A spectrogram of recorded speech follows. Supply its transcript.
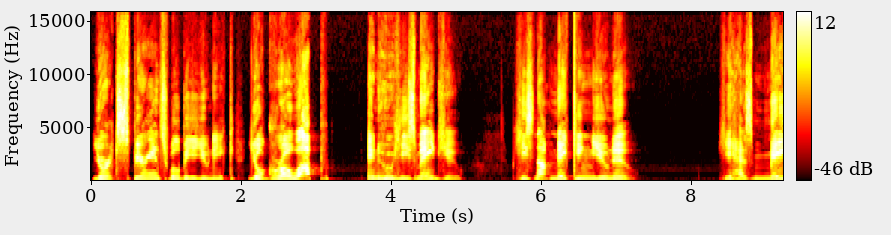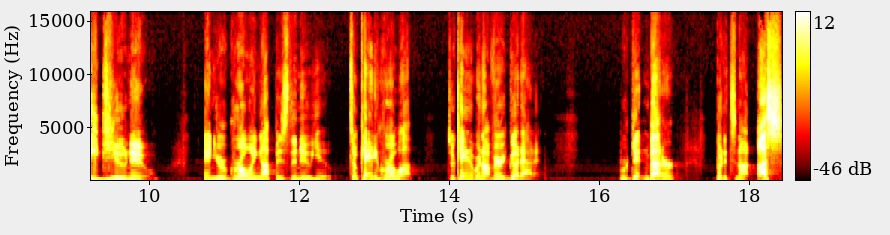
Your experience will be unique. You'll grow up in who He's made you. He's not making you new, He has made you new. And your growing up is the new you. It's okay to grow up. It's okay that we're not very good at it. We're getting better, but it's not us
